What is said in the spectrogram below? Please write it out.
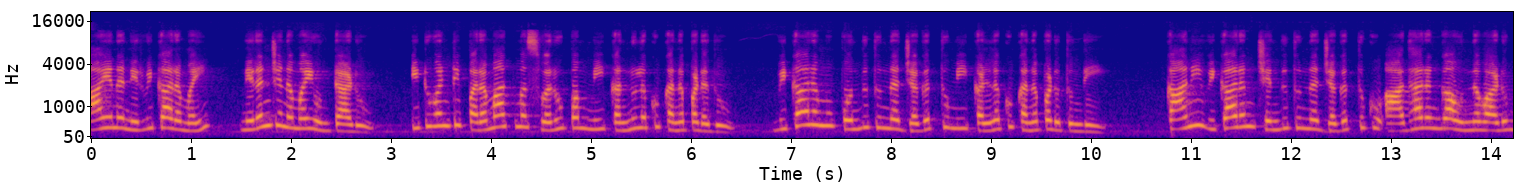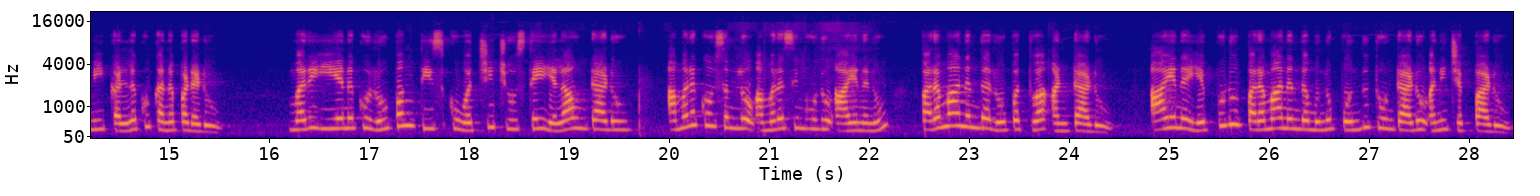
ఆయన నిర్వికారమై నిరంజనమై ఉంటాడు. ఇటువంటి పరమాత్మ స్వరూపం మీ కన్నులకు కనపడదు. వికారము పొందుతున్న జగత్తు మీ కళ్ళకు కనపడుతుంది. కానీ వికారం చెందుతున్న జగత్తుకు ఆధారంగా ఉన్నవాడు మీ కళ్ళకు కనపడడు. మరి ఈయనకు రూపం తీసుకువచ్చి చూస్తే ఎలా ఉంటాడు? అమరకోశంలో అమరసింహుడు ఆయనను పరమానంద రూపత్వ అంటాడు. ఆయన ఎప్పుడూ పరమానందమును పొందుతుంటాడు అని చెప్పాడు.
